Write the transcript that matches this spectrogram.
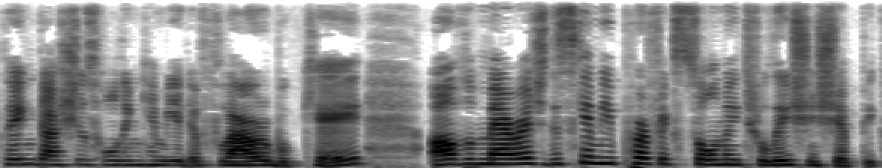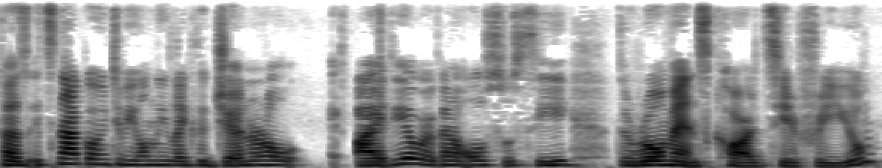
thing that she's holding can be the flower bouquet of the marriage. This can be perfect soulmate relationship because it's not going to be only like the general idea. We're going to also see the romance cards here for you.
